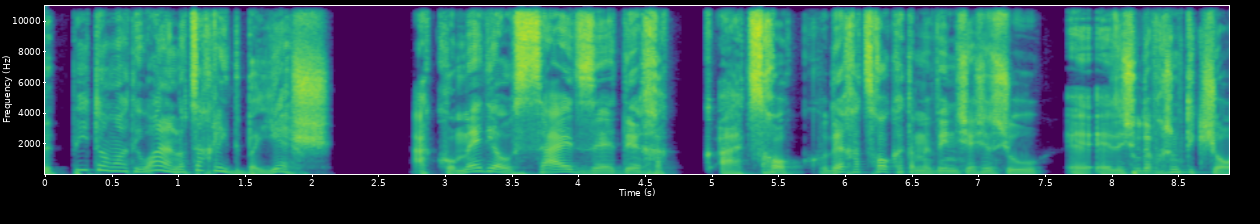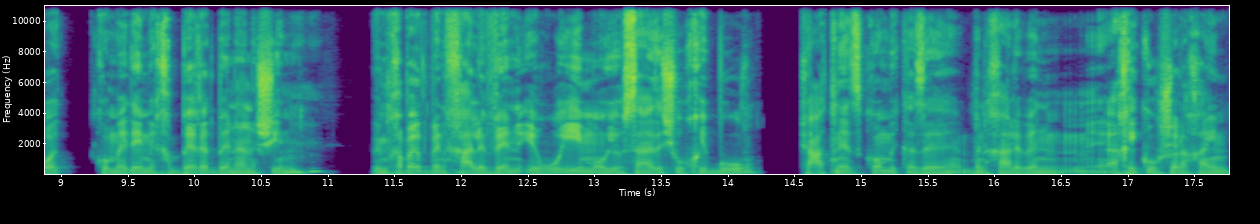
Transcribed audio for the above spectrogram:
ופתאום אמרתי, וואלה, אני לא צריך להתבייש. הקומדיה עושה את זה דרך הצחוק. דרך הצחוק אתה מבין שיש איזשהו, אה, איזשהו דבר שם תקשורת, קומדיה היא מחברת בין אנשים, מהמם. והיא מחברת בינך לבין אירועים, או היא עושה איזשהו חיבור, שעטנז קומי כזה בינך לבין אה, החיכוך של החיים.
